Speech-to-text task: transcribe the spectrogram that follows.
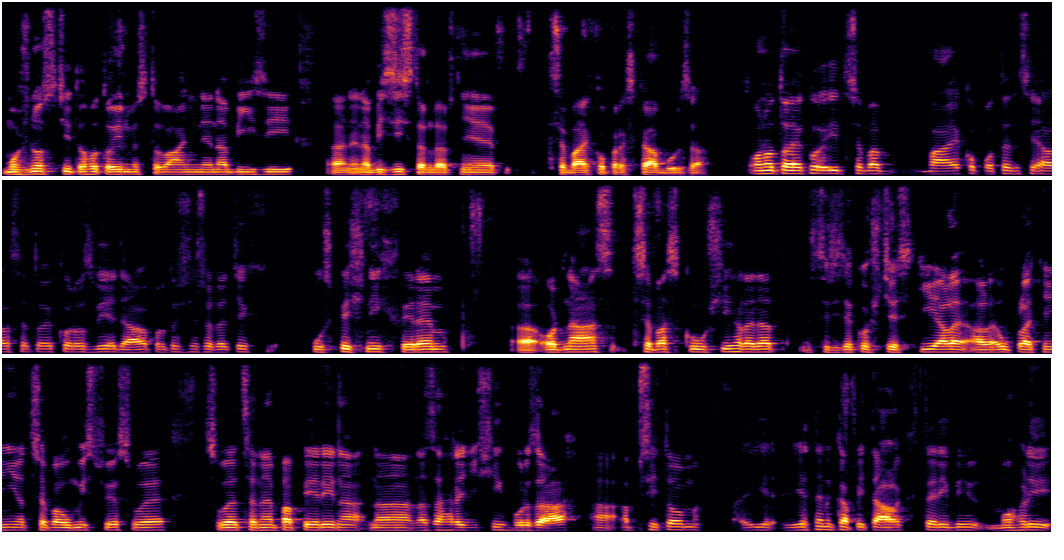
možnosti tohoto investování nenabízí, uh, nenabízí standardně třeba jako pražská burza. Ono to jako i třeba má jako potenciál se to jako rozvíjet dál, protože řada těch úspěšných firm od nás třeba zkouší hledat, chci říct jako štěstí, ale, ale uplatnění a třeba umístuje svoje, svoje cené papíry na, na, na zahraničních burzách a, a přitom je, je ten kapitál, který by mohli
